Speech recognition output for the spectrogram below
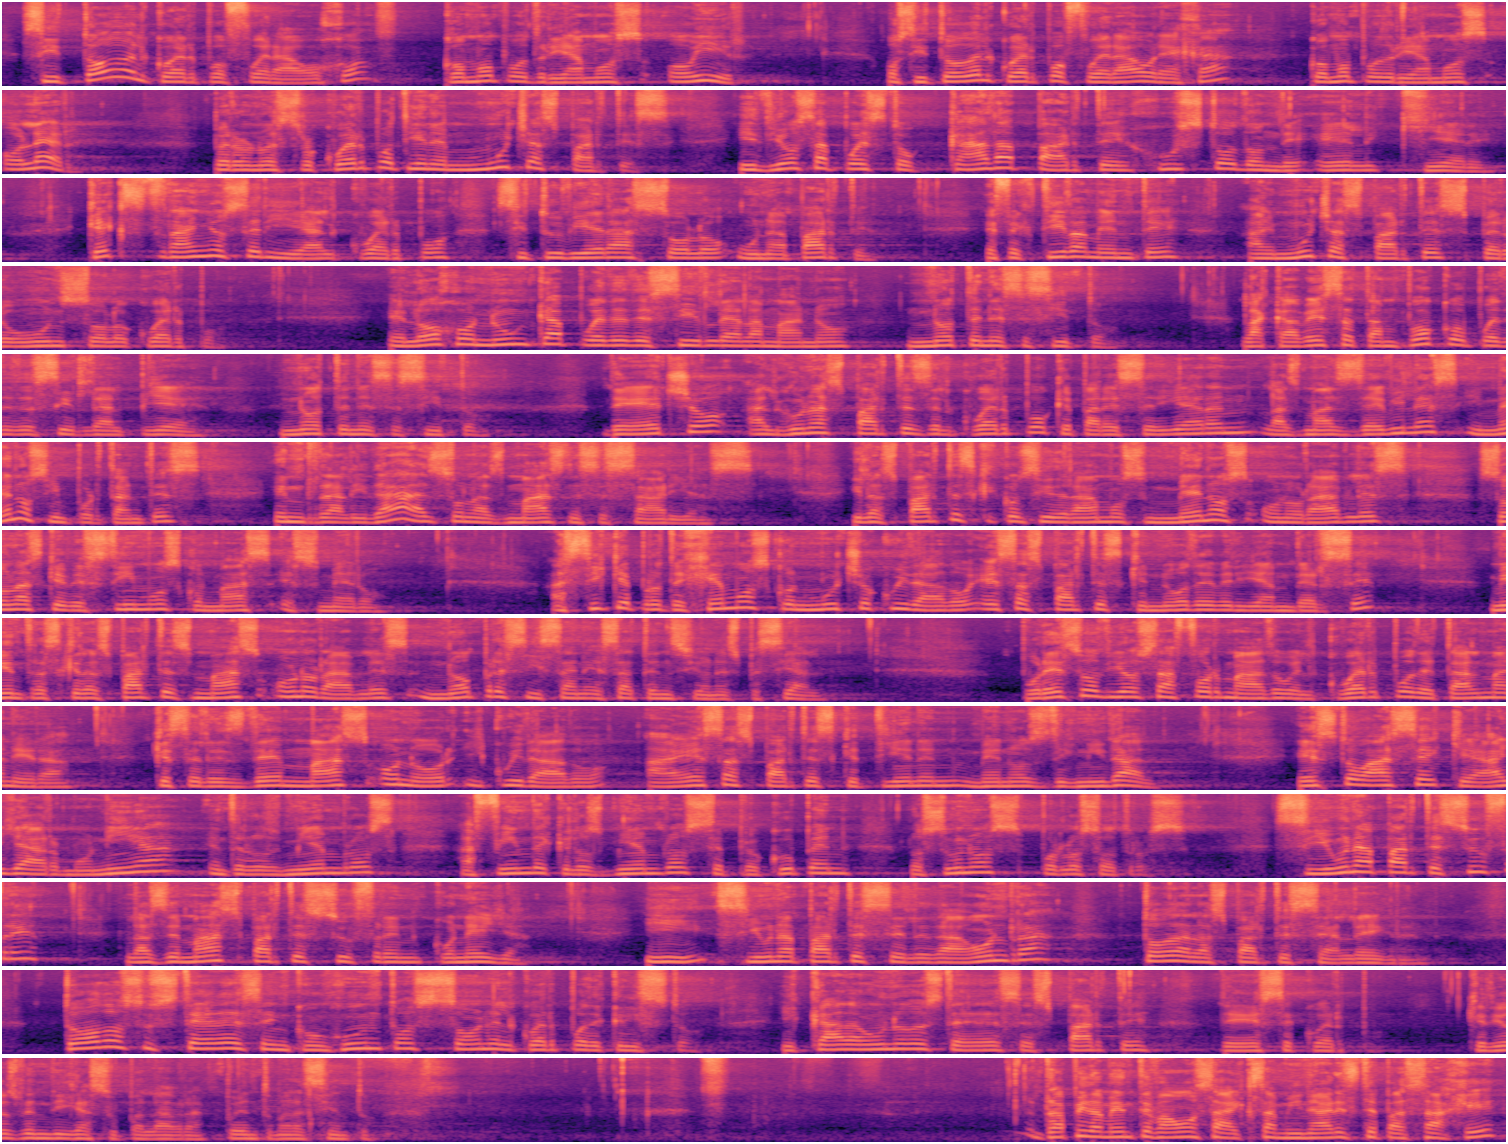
Si todo el cuerpo fuera ojo, ¿cómo podríamos oír? O si todo el cuerpo fuera oreja, ¿cómo podríamos oler? Pero nuestro cuerpo tiene muchas partes y Dios ha puesto cada parte justo donde Él quiere. Qué extraño sería el cuerpo si tuviera solo una parte. Efectivamente, hay muchas partes, pero un solo cuerpo. El ojo nunca puede decirle a la mano, no te necesito. La cabeza tampoco puede decirle al pie, no te necesito. De hecho, algunas partes del cuerpo que parecerían las más débiles y menos importantes, en realidad son las más necesarias. Y las partes que consideramos menos honorables son las que vestimos con más esmero. Así que protegemos con mucho cuidado esas partes que no deberían verse, mientras que las partes más honorables no precisan esa atención especial. Por eso Dios ha formado el cuerpo de tal manera que se les dé más honor y cuidado a esas partes que tienen menos dignidad. Esto hace que haya armonía entre los miembros a fin de que los miembros se preocupen los unos por los otros. Si una parte sufre, las demás partes sufren con ella. Y si una parte se le da honra, todas las partes se alegran. Todos ustedes en conjunto son el cuerpo de Cristo y cada uno de ustedes es parte de ese cuerpo. Que Dios bendiga su palabra. Pueden tomar asiento. Rápidamente vamos a examinar este pasaje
